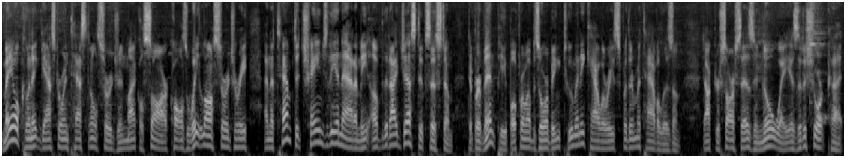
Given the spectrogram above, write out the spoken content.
Mayo Clinic gastrointestinal surgeon Michael Sarr calls weight loss surgery an attempt to change the anatomy of the digestive system to prevent people from absorbing too many calories for their metabolism. Dr. Sarr says in no way is it a shortcut,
